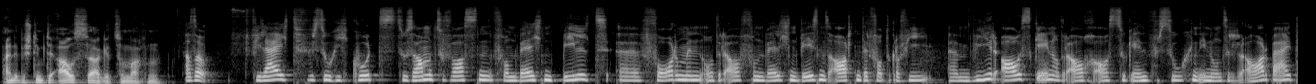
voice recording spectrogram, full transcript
eine bestimmte Aussage zu machen. Also Vielleicht versuche ich kurz zusammenzufassen, von welchen Bildformen äh, oder auch von welchen Wesensarten der Fotografie ähm, wir ausgehen oder auch auszugehen versuchen in unserer Arbeit.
